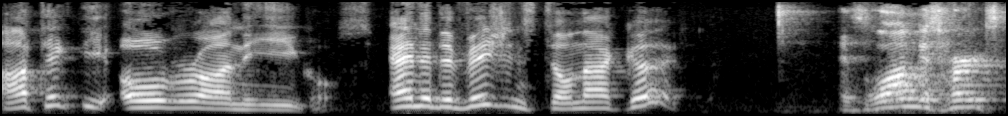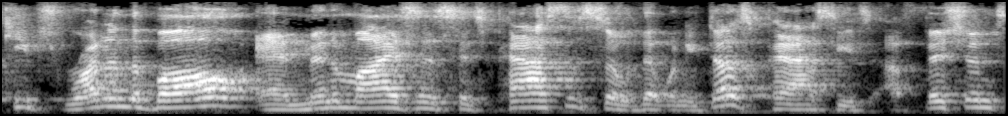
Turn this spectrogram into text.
I'll take the over on the Eagles. And the division's still not good. As long as Hurts keeps running the ball and minimizes his passes so that when he does pass, he's efficient,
